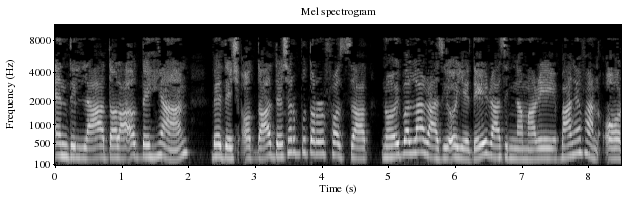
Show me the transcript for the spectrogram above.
এন্দিল্লা, দলা অদেহিয়ান বেদেশ অদ্দা দেশের বুতরের ফজাত নৈবাল্লা রাজি অয়েদে রাজিন নামারে বাঙে ফান অর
